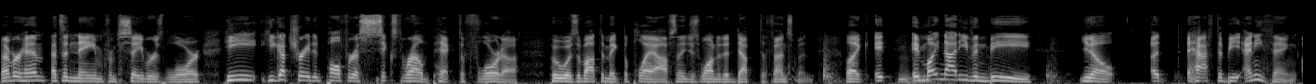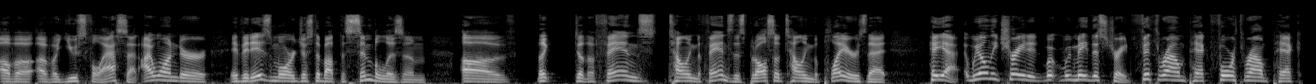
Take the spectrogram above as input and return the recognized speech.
Remember him? That's a name from Sabres lore. He he got traded Paul for a sixth round pick to Florida, who was about to make the playoffs, and they just wanted a depth defenseman. Like it, it might not even be, you know, a, have to be anything of a of a useful asset. I wonder if it is more just about the symbolism of like to the fans telling the fans this, but also telling the players that hey, yeah, we only traded, we- made this trade. Fifth round pick, fourth round pick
